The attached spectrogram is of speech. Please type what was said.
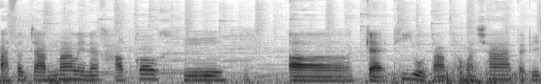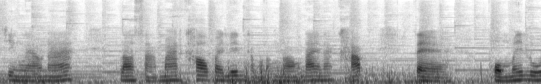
อัศจรรย์มากเลยนะครับ ก็คืออแกะที่อยู่ตามธรรมชาติแต่ที่จริงแล้วนะ เราสามารถเข้าไปเล่นกับน้องๆได้นะครับ แต่ผมไม่รู้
